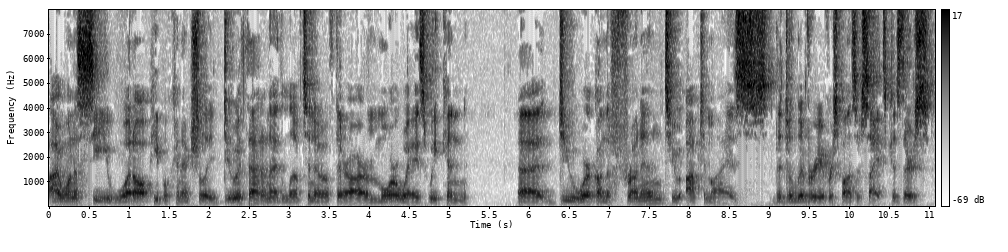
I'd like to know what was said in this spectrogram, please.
I want to see what all people can actually do with that, and I'd love to know if there are more ways we can uh, do work on the front end to optimize the delivery of responsive sites. Because there's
